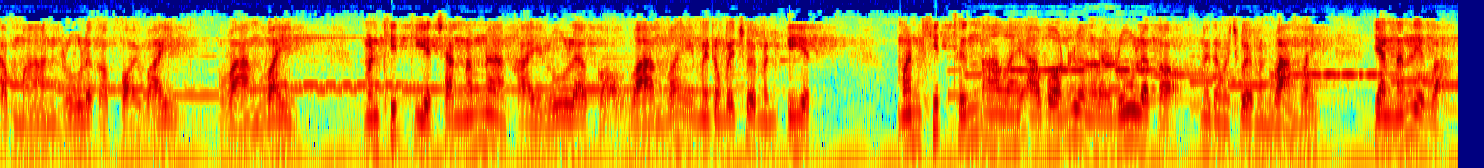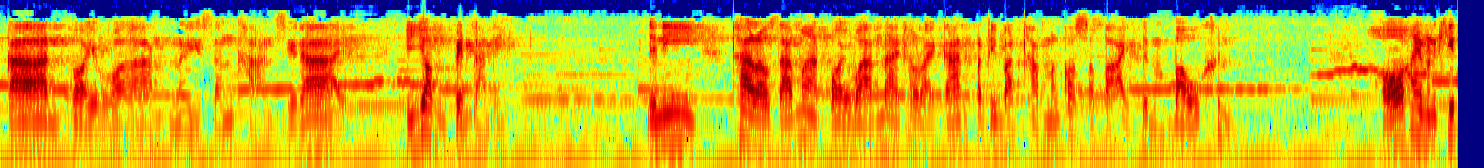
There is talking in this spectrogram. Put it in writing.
กับมานรู้แล้วก็ปล่อยไว้ วางไว้ มันคิดเกลียดชังน้ำหน้าใครรู้แล้วก็วางไว้ ไม่ต้องไปช่วยมันเกลียด มันคิดถึงอะไรอาวรณ์เรื่องอะไรรู้แล้วก็ ไม่ต้องไปช่วยมันวางไว้ อย่างนั้นเรียกว่า การปล่อยวางในสังขารเสียได้ ย่อมเป็นการดีเดี๋ยวนี้ถ้าเราสามารถปล่อยวางได้เท่าไหร่การปฏิบัติธรรมมันก็สบายขึ้นเบาขึ้น ขอให้มันคิด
